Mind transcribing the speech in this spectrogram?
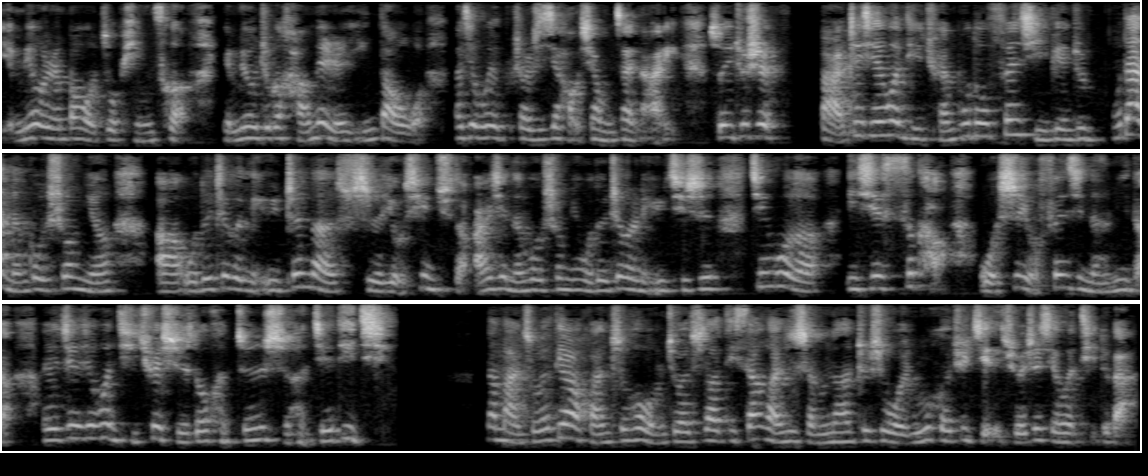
也没有人帮我做评测，也没有这个行内人引导我，而且我也不知道这些好项目在哪里，所以就是。把这些问题全部都分析一遍，就不但能够说明啊，我对这个领域真的是有兴趣的，而且能够说明我对这个领域其实经过了一些思考，我是有分析能力的，而且这些问题确实都很真实、很接地气。那满足了第二环之后，我们就要知道第三环是什么呢？就是我如何去解决这些问题，对吧？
